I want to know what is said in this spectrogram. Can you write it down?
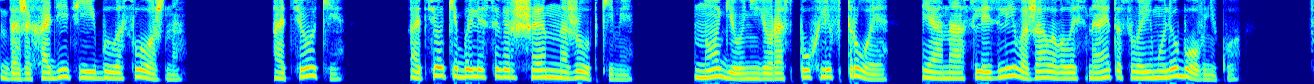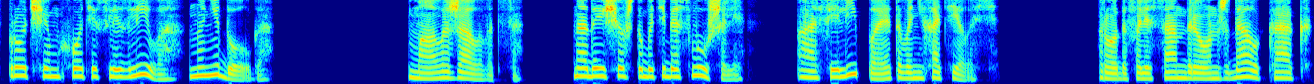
даже ходить ей было сложно. Отеки, отеки были совершенно жуткими. Ноги у нее распухли втрое, и она слезливо жаловалась на это своему любовнику. Впрочем, хоть и слезливо, но недолго. Мало жаловаться. Надо еще, чтобы тебя слушали, а Филиппа этого не хотелось. Родов Александры он ждал как...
